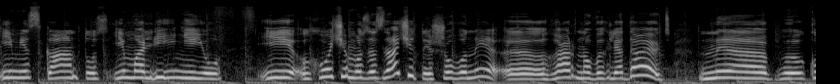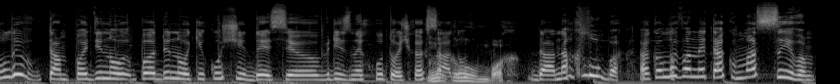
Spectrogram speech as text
і міскантус, і малінію. І хочемо зазначити, що вони е, гарно виглядають не е, коли там поодинокі кущі десь в різних куточках На клумбах. Да, на клумбах. А коли вони так масивом,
